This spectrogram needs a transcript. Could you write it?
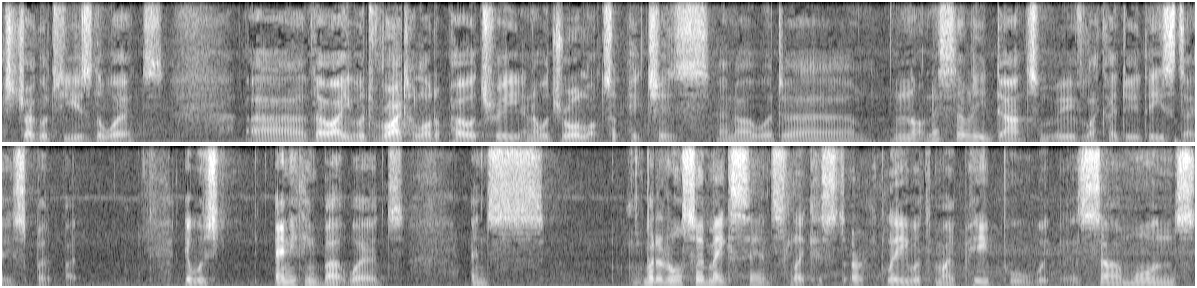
struggled to use the words. Uh, though I would write a lot of poetry and I would draw lots of pictures and I would um, not necessarily dance or move like I do these days, but I, it was anything but words. And but it also makes sense. Like historically, with my people, we, Samoans,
